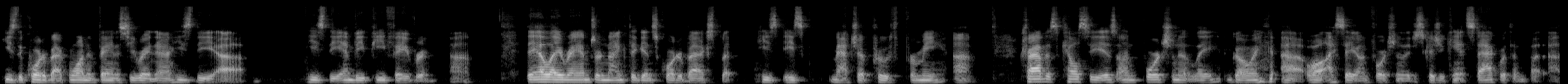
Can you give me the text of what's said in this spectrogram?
he's the quarterback one in fantasy right now. He's the uh, he's the MVP favorite. Uh, the LA Rams are ninth against quarterbacks, but he's he's matchup proof for me. Um, Travis Kelce is unfortunately going. Uh, well, I say unfortunately just because you can't stack with him, but uh,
